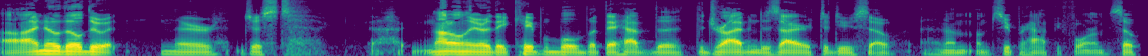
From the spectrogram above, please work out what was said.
uh, I know they'll do it. They're just not only are they capable, but they have the the drive and desire to do so, and I'm I'm super happy for them. So,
